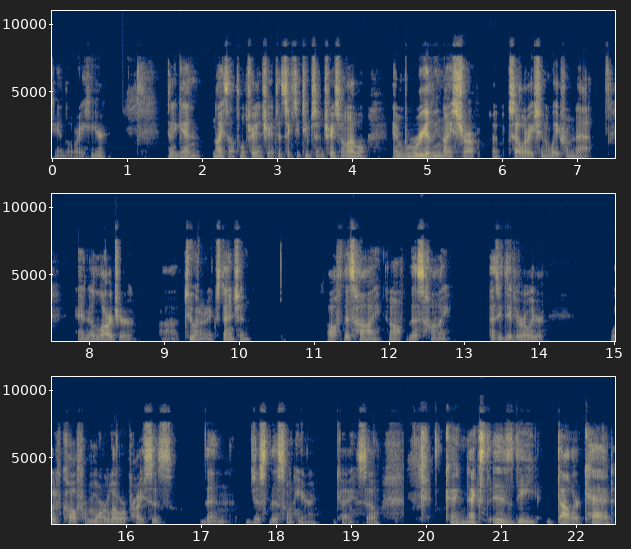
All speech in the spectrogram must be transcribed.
candle right here. And again, nice optimal trade entry at the 62% retracement level and really nice sharp acceleration away from that and a larger uh, 200 extension off this high and off this high as he did earlier, would have called for more lower prices than just this one here. Okay, so, okay, next is the dollar CAD.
